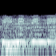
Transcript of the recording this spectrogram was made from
පිණි Bindi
